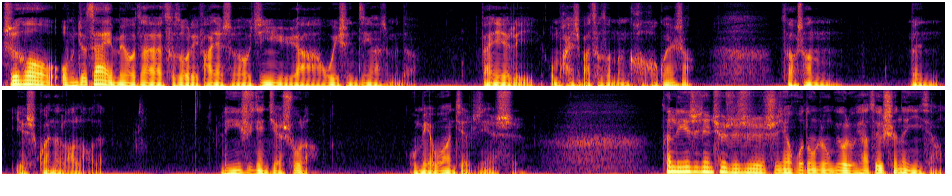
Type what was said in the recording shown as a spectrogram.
之后，我们就再也没有在厕所里发现什么金鱼啊、卫生巾啊什么的。半夜里，我们还是把厕所门好好关上。早上，门也是关的牢牢的。灵异事件结束了，我们也忘记了这件事。但灵异事件确实是实践活动中给我留下最深的印象了。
